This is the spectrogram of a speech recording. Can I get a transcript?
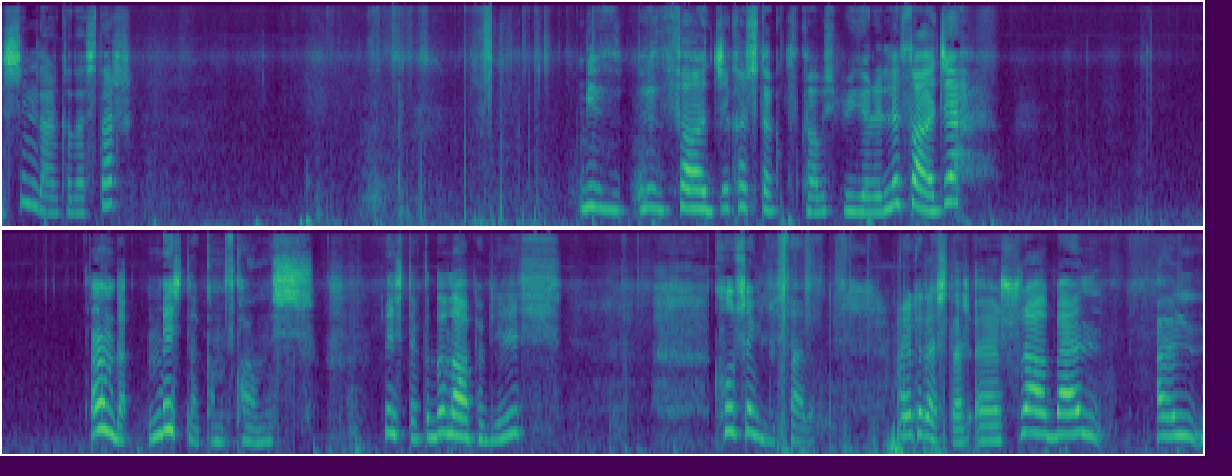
Şimdi arkadaşlar biz, sadece kaç dakika kalmış bir görelim. Sadece 10 da 5 dakikamız kalmış. 5 dakikada ne yapabiliriz? Konuşabiliriz abi. Arkadaşlar e, şu an ben el,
